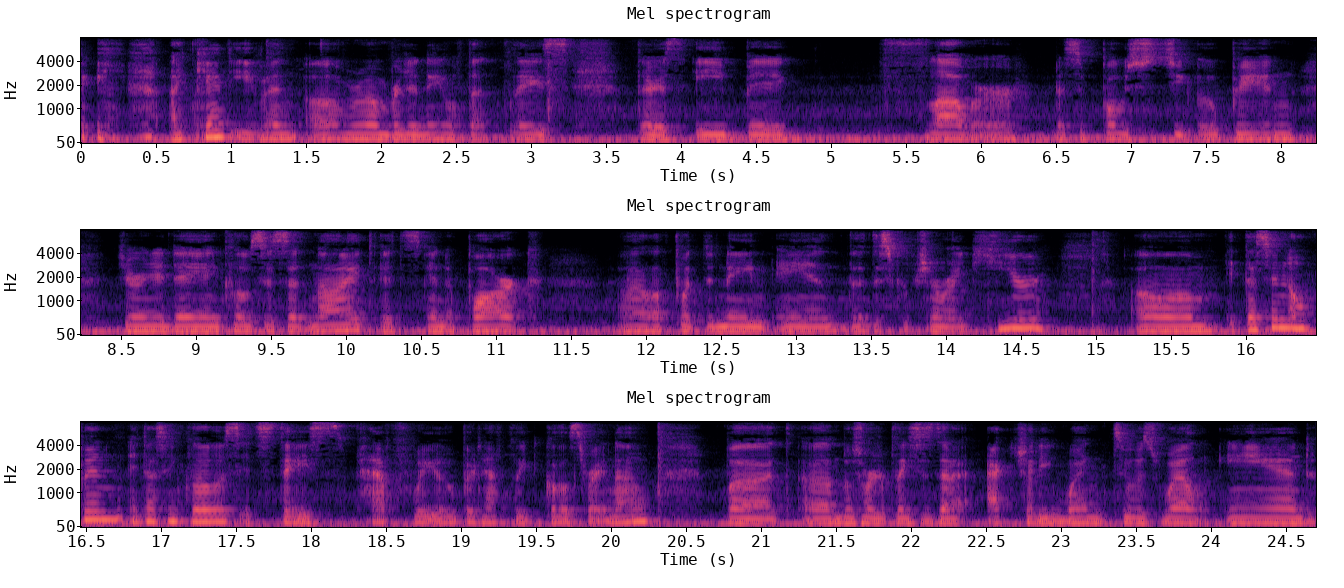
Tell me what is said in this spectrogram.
I can't even um, remember the name of that place. There's a big flower that's supposed to open during the day and closes at night. It's in the park. I'll put the name in the description right here. Um, it doesn't open. It doesn't close. It stays halfway open halfway closed right now. But um, those are the places that I actually went to as well. And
